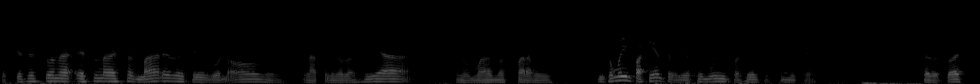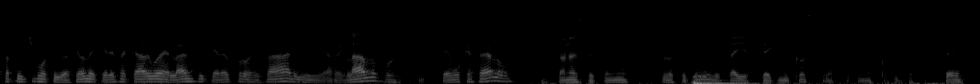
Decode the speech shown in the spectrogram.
Es que es esto una, es una de estas madres, güey, que digo, no, güey, la tecnología nomás no es para mí. Y soy muy impaciente, güey, yo soy muy impaciente, es como que... Pero toda esta pinche motivación de querer sacar algo adelante y querer procesar y arreglarlo, pues tengo que hacerlo, güey. Sí, son las pequeñas, los pequeños detalles técnicos, las pequeñas cositas Sí.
